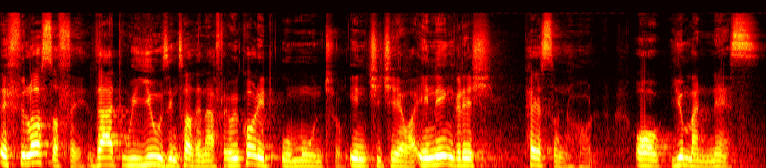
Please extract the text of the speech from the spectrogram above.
a philosophy that we use in Southern Africa. We call it umunthu in Chichewa, in English, personhood or humanness.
